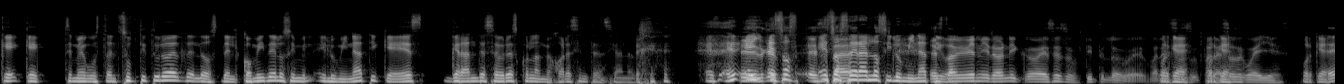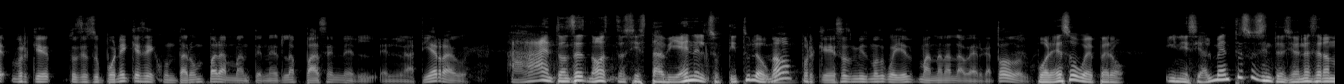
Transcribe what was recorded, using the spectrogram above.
Que, que se me gusta el subtítulo del, de los, del cómic de los Illuminati, que es Grandes héroes con las mejores intenciones. güey. Es- es- Es que esos, está- esos eran los Illuminati, Está güey. bien irónico ese subtítulo, güey, para, ¿Por qué? esos, ¿Por para qué? esos güeyes. ¿Por qué? Eh, porque pues, se supone que se juntaron para mantener la paz en, el, en la Tierra, güey. Ah, entonces, no, esto sí está bien el subtítulo, güey. No, porque esos mismos güeyes mandan a la verga todo. güey. Por eso, güey, pero inicialmente sus intenciones eran Sí,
